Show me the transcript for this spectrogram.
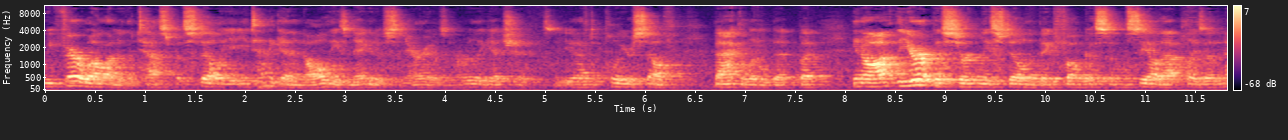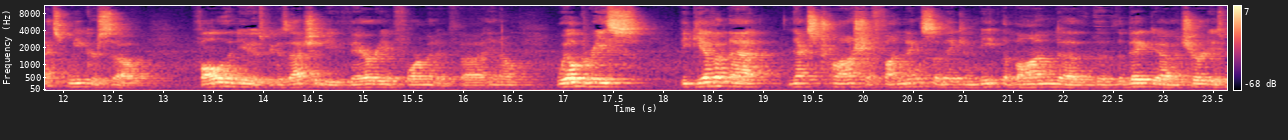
we fare well under the test, but still, you, you, tend to get into all these negative scenarios, and it really gets you. You have to pull yourself back a little bit. But you know, uh, the Europe is certainly still the big focus, and we'll see how that plays out. The next week or so, follow the news because that should be very informative. Uh, you know, will Greece be given that next tranche of funding so they can meet the bond? Uh, the, the big uh, maturity is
